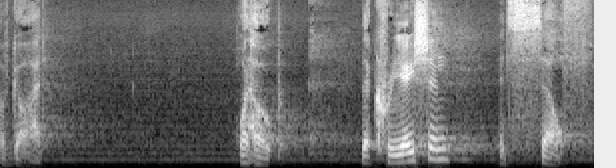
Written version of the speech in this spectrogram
of God. What hope? That creation itself.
